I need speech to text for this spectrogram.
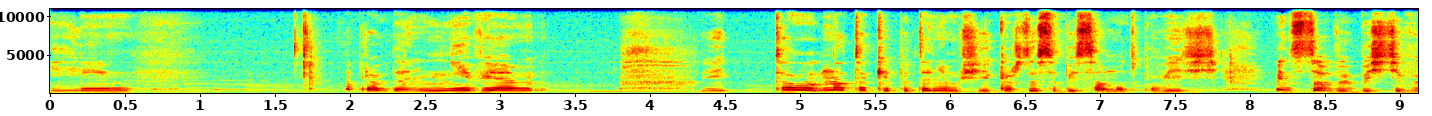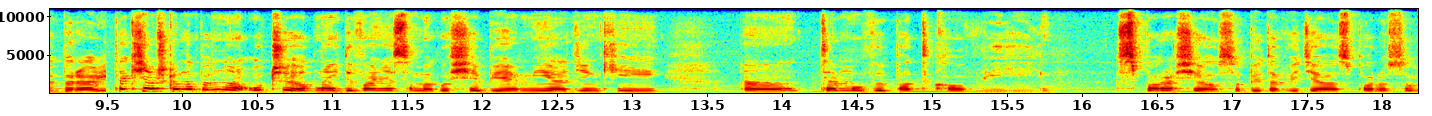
I naprawdę nie wiem. I to na takie pytanie musi każdy sobie sam odpowiedzieć, więc co wy byście wybrali? Ta książka na pewno uczy odnajdywania samego siebie. Mija dzięki e, temu wypadkowi sporo się o sobie dowiedziała, sporo so,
